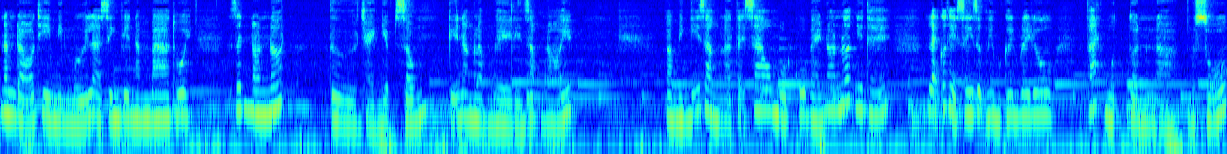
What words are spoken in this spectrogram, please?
Năm đó thì mình mới là sinh viên năm 3 thôi, rất non nớt từ trải nghiệm sống, kỹ năng làm nghề đến giọng nói và mình nghĩ rằng là tại sao một cô bé non nớt như thế lại có thể xây dựng nên một kênh radio phát một tuần à, một số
